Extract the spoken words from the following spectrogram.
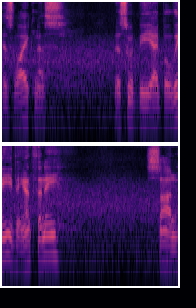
his likeness. This would be, I believe, Anthony son.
